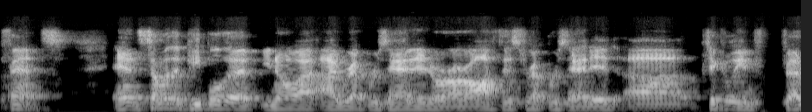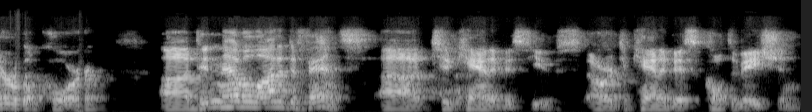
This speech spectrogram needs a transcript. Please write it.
defense. And some of the people that you know I, I represented or our office represented, uh, particularly in federal court, uh, didn't have a lot of defense uh, to cannabis use or to cannabis cultivation.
